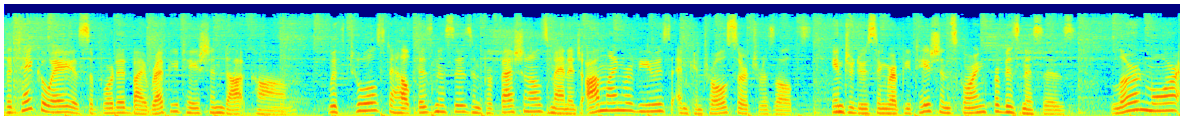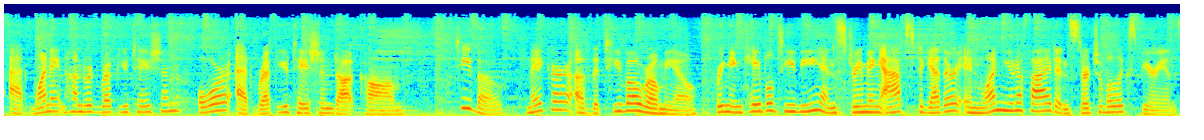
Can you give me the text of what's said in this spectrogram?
The Takeaway is supported by Reputation.com with tools to help businesses and professionals manage online reviews and control search results. Introducing Reputation Scoring for businesses. Learn more at 1 800 Reputation or at Reputation.com. TiVo, maker of the TiVo Roamio, bringing cable TV and streaming apps together in one unified and searchable experience.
